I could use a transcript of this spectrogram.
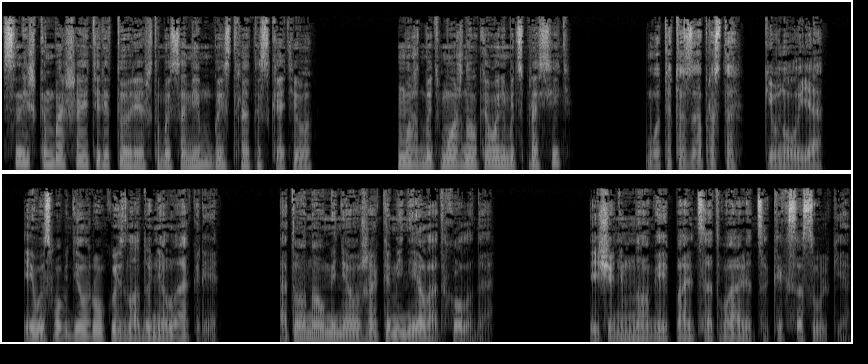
Слишком большая территория, чтобы самим быстро отыскать его. Может быть, можно у кого-нибудь спросить?» «Вот это запросто!» — кивнул я и высвободил руку из ладони лакри, а то она у меня уже окаменела от холода. Еще немного, и пальцы отвалятся, как сосульки.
